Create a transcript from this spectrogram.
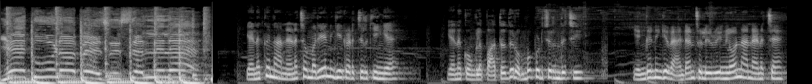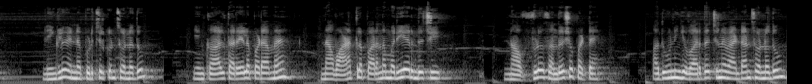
என் கூட பேசு செல்லுல. எனக்கு நான் நினைச்ச மாதிரியே நீங்க கிடைச்சிருக்கீங்க. எனக்கு உங்களை பார்த்தது ரொம்ப பிடிச்சிருந்துச்சு. எங்க நீங்க வேண்டாம்னு சொல்லிடுவீங்களோன்னு நான் நினைச்சேன். நீங்களும் என்ன பிடிச்சிருக்குன்னு சொன்னதும் என் கால் தரையில படாம நான் வானத்துல பறந்த மாதிரியே இருந்துச்சு. நான் அவ்வளோ சந்தோஷப்பட்டேன். அதுவும் நீங்க வரதட்சணை வேண்டாம்னு சொன்னதும்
